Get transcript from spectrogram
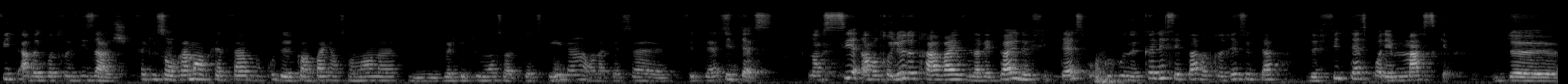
fit avec votre visage. Fait qu'ils sont vraiment en train de faire beaucoup de campagnes en ce moment, là, puis ils veulent que tout le monde soit testé, là. On appelle ça euh, fit test. Fit test. Donc, si à votre lieu de travail, vous n'avez pas eu de fit test ou que vous ne connaissez pas votre résultat de fit test pour les masques de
